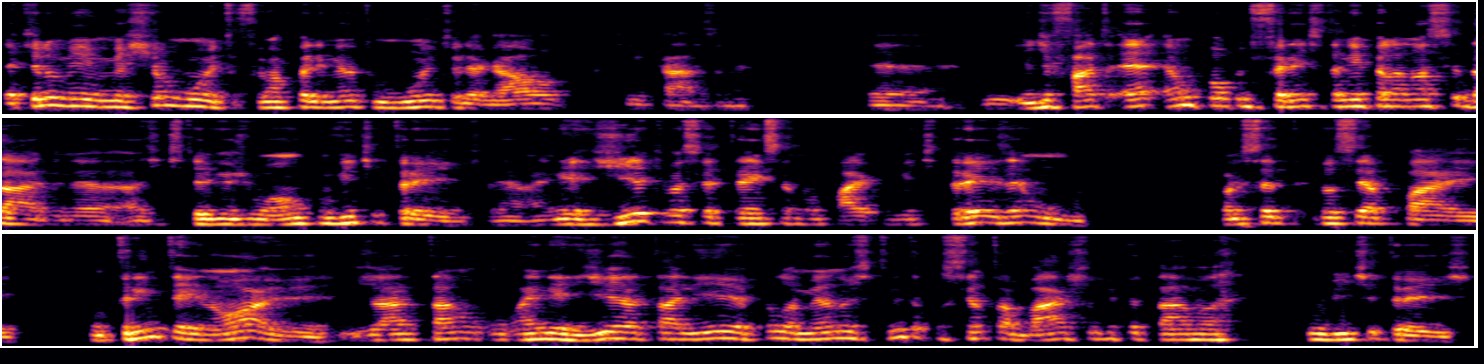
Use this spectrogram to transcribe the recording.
E aquilo me mexeu muito, foi um acolhimento muito legal aqui em casa, né? É, e, de fato, é, é, um pouco diferente também pela nossa idade, né? A gente teve o João com 23, né? A energia que você tem sendo um pai com 23 é uma. Quando você, você é pai com 39, já tá, a energia já está ali pelo menos 30% abaixo do que estava com 23.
